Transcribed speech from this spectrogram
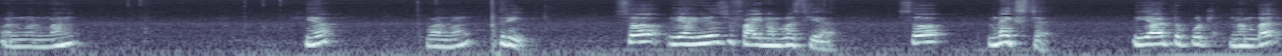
111 here 113 so we have used five numbers here. So next we have to put number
